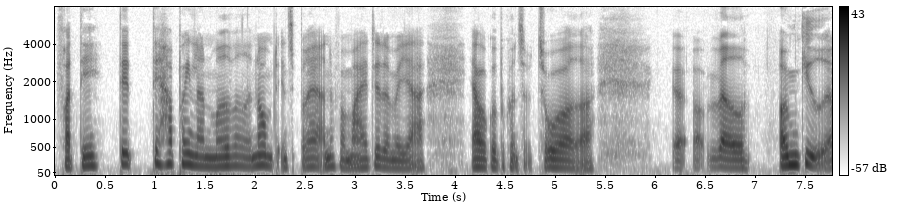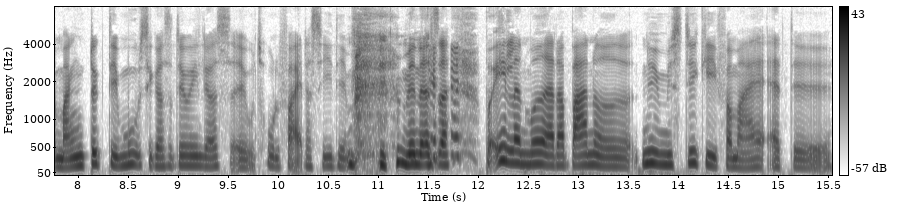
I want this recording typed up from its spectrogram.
fra det. Det. Det har på en eller anden måde været enormt inspirerende for mig. Det der med, at jeg, jeg har gået på konservatoriet og, øh, og været omgivet af mange dygtige musikere, så det er jo egentlig også øh, utroligt fejt at sige det. Men altså, på en eller anden måde er der bare noget ny mystik i for mig, at, øh,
